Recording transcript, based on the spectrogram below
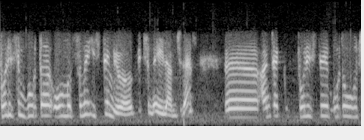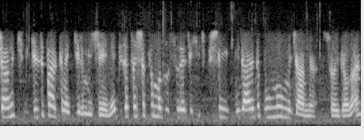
Polisin burada olmasını istemiyor bütün eylemciler. E, ancak polis de burada olacağını, Gezi Parkı'na girmeyeceğini, bize taş atılmadığı sürece hiçbir şey müdahalede bulunulmayacağını söylüyorlar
